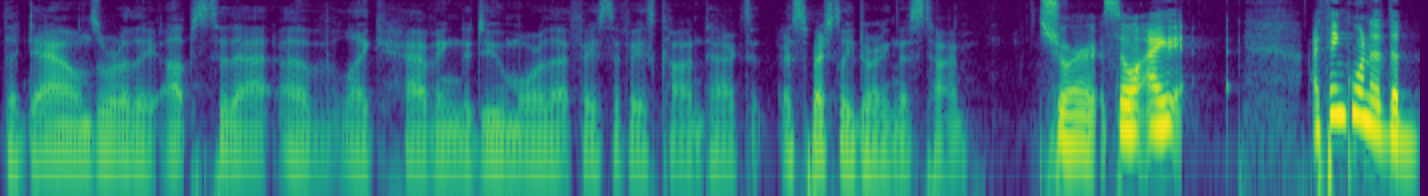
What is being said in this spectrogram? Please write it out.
the downs, what are the ups to that of like having to do more of that face to face contact, especially during this time. Sure. So I, I think one of the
